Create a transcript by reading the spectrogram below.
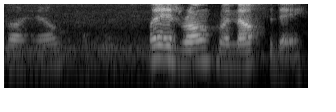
The hell? What is wrong with my mouse today?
